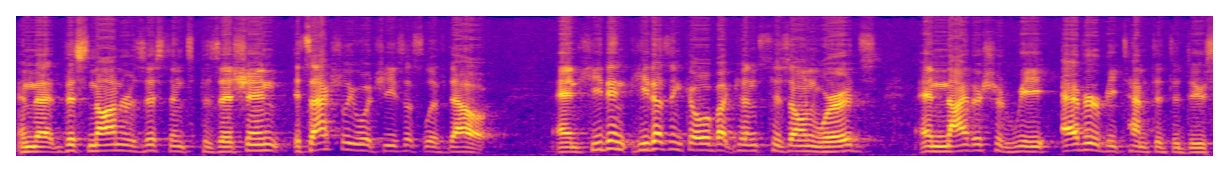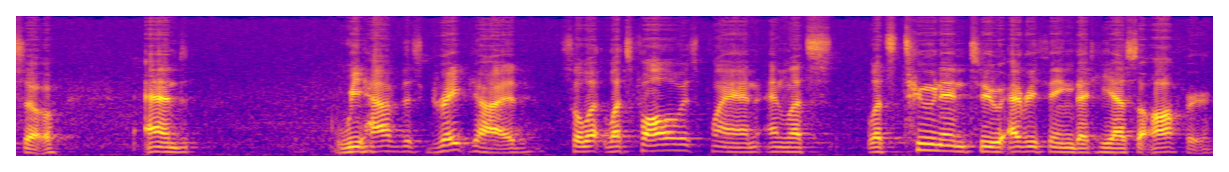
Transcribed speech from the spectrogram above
and that this non-resistance position, it's actually what Jesus lived out. And he, didn't, he doesn't go against his own words and neither should we ever be tempted to do so. And we have this great guide, so let, let's follow his plan and let's, let's tune into everything that he has to offer.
